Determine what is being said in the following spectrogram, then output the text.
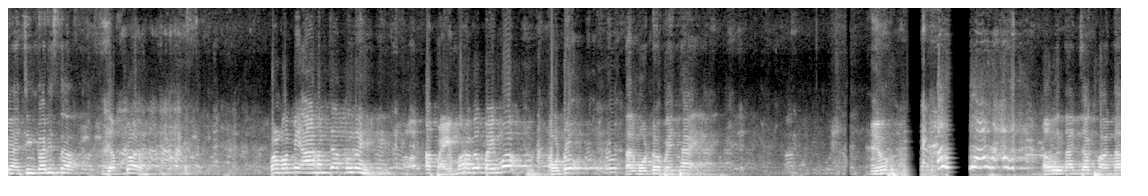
મેચિંગ કરીશ તો. જબ્બર. પણ મમ્મી આ સમજાતું નહીં. આ ભાઈમાં હવે ભાઈમાં. મોટો. તાર મોટો ભાઈ થાય. એવું? હવે ચા ખાતા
